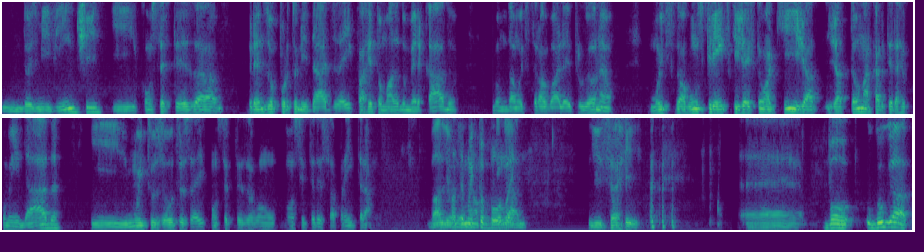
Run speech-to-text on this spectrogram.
em 2020 e com certeza grandes oportunidades aí com a retomada do mercado. Vamos dar muito trabalho aí para o Leonel. Muitos, alguns clientes que já estão aqui já já estão na carteira recomendada e muitos outros aí com certeza vão, vão se interessar para entrar. Valeu, Fazer Leonel. muito bolo. Obrigado. Isso aí. é, bom, o Guga,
